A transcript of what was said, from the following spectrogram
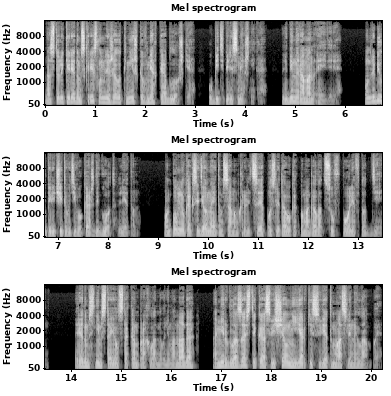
На столике рядом с креслом лежала книжка в мягкой обложке «Убить пересмешника», любимый роман Эйвери. Он любил перечитывать его каждый год, летом. Он помнил, как сидел на этом самом крыльце после того, как помогал отцу в поле в тот день. Рядом с ним стоял стакан прохладного лимонада, а мир глазастика освещал неяркий свет масляной лампы.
